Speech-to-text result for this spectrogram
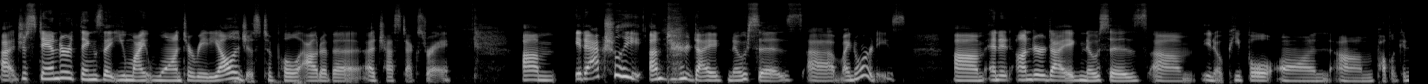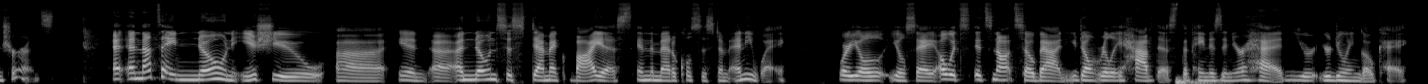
uh, just standard things that you might want a radiologist to pull out of a, a chest X-ray. Um, it actually underdiagnoses uh, minorities. Um, and it underdiagnoses, um, you know, people on um, public insurance and, that's a known issue uh, in uh, a known systemic bias in the medical system anyway where you'll you'll say, "Oh, it's it's not so bad. You don't really have this. The pain is in your head. You're you're doing okay."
